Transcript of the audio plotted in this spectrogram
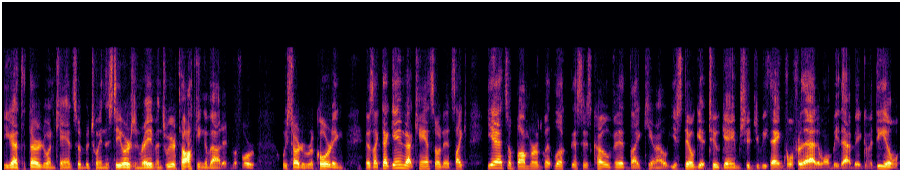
you got the third one canceled between the Steelers and Ravens. We were talking about it before we started recording. It was like that game got canceled, and it's like, yeah, it's a bummer, but look, this is COVID. Like, you know, you still get two games. Should you be thankful for that? It won't be that big of a deal.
